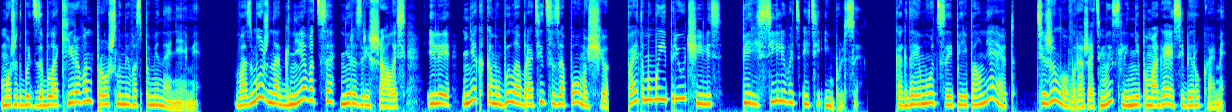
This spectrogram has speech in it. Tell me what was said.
может быть заблокирован прошлыми воспоминаниями. Возможно, гневаться не разрешалось или не к кому было обратиться за помощью, поэтому мы и приучились пересиливать эти импульсы. Когда эмоции переполняют, тяжело выражать мысли, не помогая себе руками.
